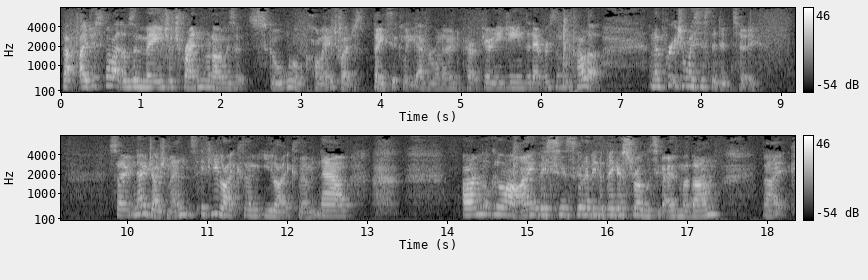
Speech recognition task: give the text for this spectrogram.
but I just feel like there was a major trend when I was at school or college where just basically everyone owned a pair of Joni jeans in every single colour. And I'm pretty sure my sister did too. So no judgments. If you like them, you like them. Now, I'm not gonna lie, this is gonna be the biggest struggle to get over my bum. Like,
